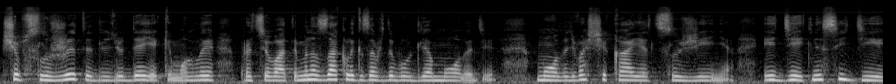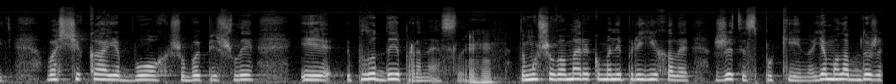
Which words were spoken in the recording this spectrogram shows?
щоб служити для людей, які могли працювати. У нас заклик завжди був для молоді. Молодь, вас чекає служіння. Ідіть, не сидіть. Вас чекає Бог, щоб ви пішли і плоди принесли. Тому що в Америку ми не приїхали жити спокійно. Я могла б дуже,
